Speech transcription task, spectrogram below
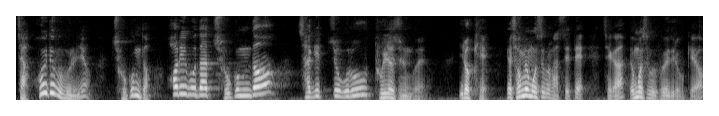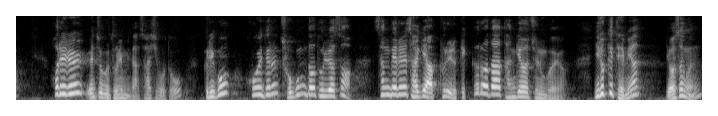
자, 홀드 부분은요. 조금 더 허리보다 조금 더 자기 쪽으로 돌려주는 거예요. 이렇게 그러니까 정면 모습을 봤을 때 제가 옆모습을 보여드려 볼게요. 허리를 왼쪽으로 돌립니다. 45도. 그리고 홀드는 조금 더 돌려서 상대를 자기 앞으로 이렇게 끌어다 당겨주는 거예요. 이렇게 되면 여성은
